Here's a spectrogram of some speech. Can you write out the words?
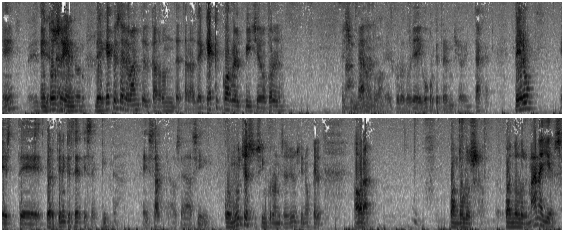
eh. Sí, Entonces. ¿de qué que se levante el cabrón detrás? ¿De qué que corre el pitcher? ¿O corre? Me Ah, chingaron, no. el, el corredor ya llegó porque trae mucha ventaja. Pero, este, pero tiene que ser exactita, exacta, o sea, así, con mucha sincronización, si no. Ahora, cuando los cuando los managers,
